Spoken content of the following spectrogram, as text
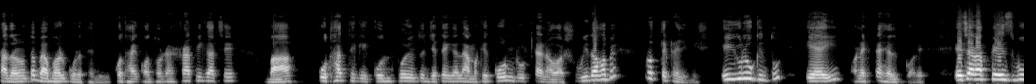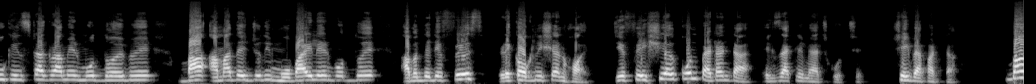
সাধারণত ব্যবহার করে থাকি। কোথায় কতটা ট্রাফিক আছে বা কোথা থেকে কোন পর্যন্ত যেতে গেলে আমাকে কোন রুটটা নেওয়া সুবিধা হবে, প্রত্যেকটা জিনিস। এইগুলো কিন্তু এআই অনেকটা হেল্প করে। এছাড়া ফেসবুক ইনস্টাগ্রামের মাধ্যমে বা আমাদের যদি মোবাইলের মধ্যে আমাদের যে ফেস রেকগনিশন হয়, যে ফেসিয়াল কোন প্যাটার্নটা এক্স্যাক্টলি ম্যাচ করছে, সেই ব্যাপারটা। বা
